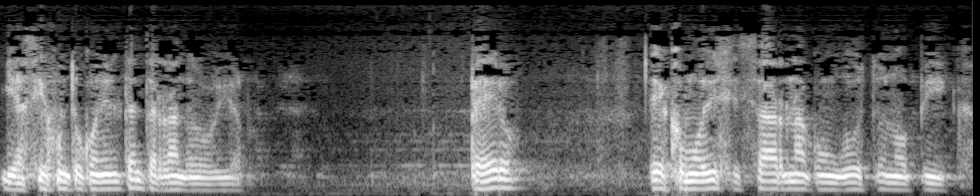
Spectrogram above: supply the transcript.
Y así junto con él está enterrando el gobierno. Pero es como dice Sarna, con gusto no pica.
